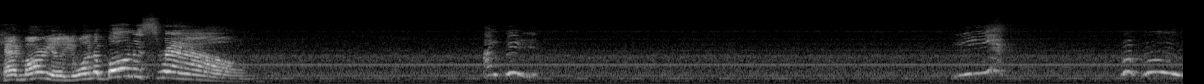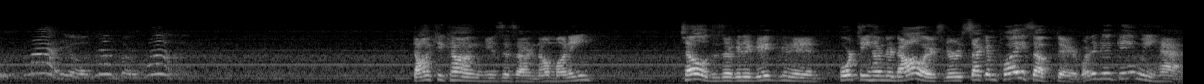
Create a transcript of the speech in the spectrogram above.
Cat Mario, you won a bonus round. I did it. Donkey Kong uses our no money. Toads get you fourteen hundred dollars. You're second place up there. What a good game we have.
